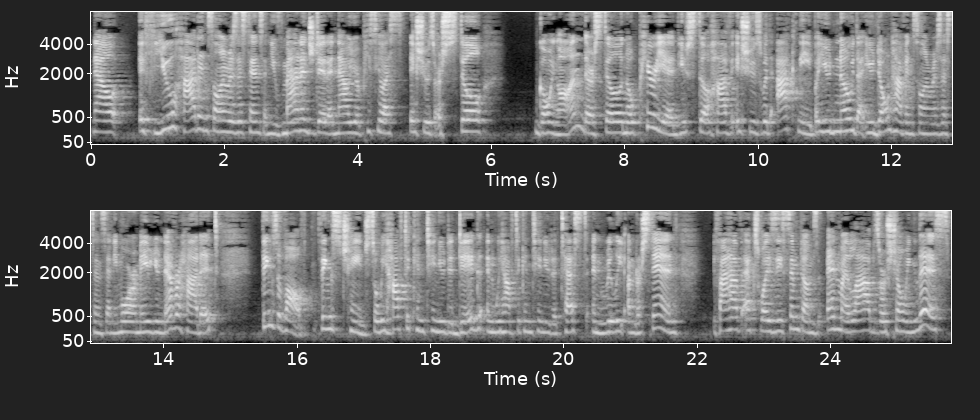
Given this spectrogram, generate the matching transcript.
Now, if you had insulin resistance and you've managed it and now your PCOS issues are still going on, there's still no period, you still have issues with acne, but you know that you don't have insulin resistance anymore, or maybe you never had it, things evolve, things change. So we have to continue to dig and we have to continue to test and really understand if I have XYZ symptoms and my labs are showing this,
